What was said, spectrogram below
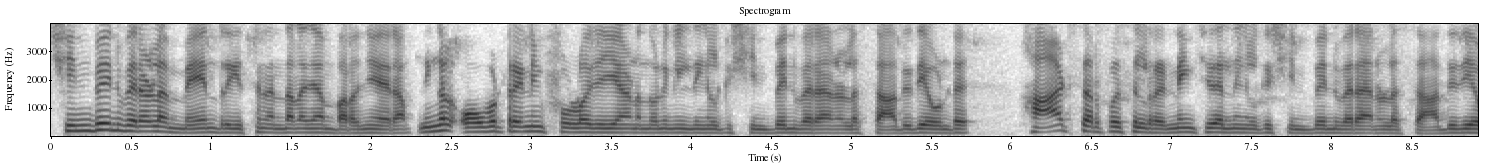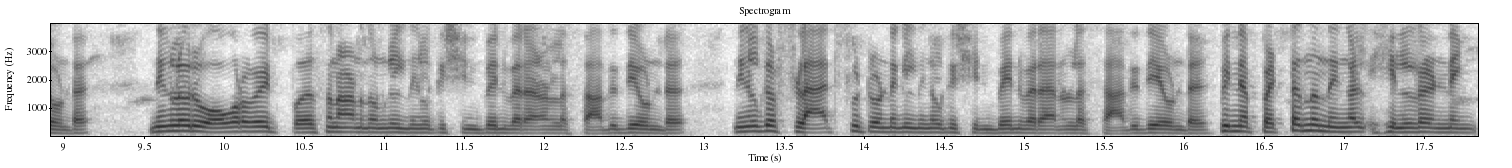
ഷിൻബെയിൻ വരാനുള്ള മെയിൻ റീസൺ എന്താണെന്ന് ഞാൻ പറഞ്ഞുതരാം. നിങ്ങൾ ഓവർ ട്രെയിനിങ് ഫോളോ ചെയ്യുകയാണെന്നുണ്ടെങ്കിൽ നിങ്ങൾക്ക് ഷിൻബെയിൻ വരാനുള്ള സാധ്യതയുണ്ട്. ഹാർഡ് സർഫസിൽ റണ്ണിങ് ചെയ്താൽ നിങ്ങൾക്ക് ഷിൻപെയിൻ വരാനുള്ള സാധ്യതയുണ്ട്. നിങ്ങളൊരു ഓവർ വെയ്റ്റ് പേഴ്സൺ ആണെന്നുണ്ടെങ്കിൽ നിങ്ങൾക്ക് ഷിൻപെയിൻ വരാനുള്ള സാധ്യതയുണ്ട്. നിങ്ങൾക്ക് ഫ്ലാറ്റ് ഫുട്ട് ഉണ്ടെങ്കിൽ നിങ്ങൾക്ക് ഷിൻപെയിൻ വരാനുള്ള സാധ്യതയുണ്ട്. പിന്നെ പെട്ടെന്ന് നിങ്ങൾ ഹിൽ റണ്ണിങ്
